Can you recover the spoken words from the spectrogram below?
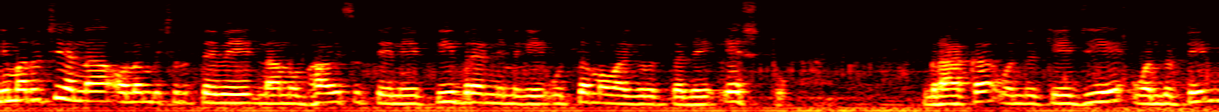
ನಿಮ್ಮ ರುಚಿಯನ್ನು ಅವಲಂಬಿಸಿರುತ್ತೇವೆ. ನಾನು ಭಾವಿಸುತ್ತೇನೆ ಪಿ ಬ್ರ್ಯಾಂಡ್ ನಿಮಗೆ ಉತ್ತಮವಾಗಿರುತ್ತದೆ. ಎಷ್ಟು? ಗ್ರಾಹಕ, ಒಂದು ಕೆ ಜಿಯೇ ಒಂದು ಟಿನ್.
